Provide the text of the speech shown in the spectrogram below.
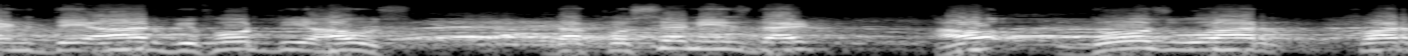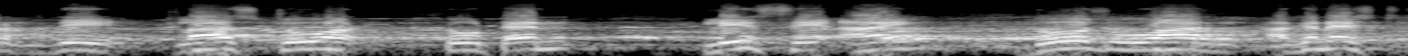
and they are before the house. The question is that how those who are for the class 2 to 10, please say aye. Those who are against,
